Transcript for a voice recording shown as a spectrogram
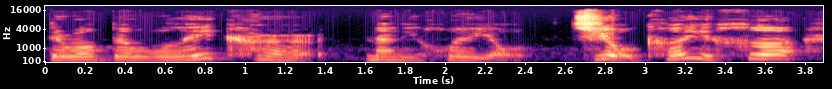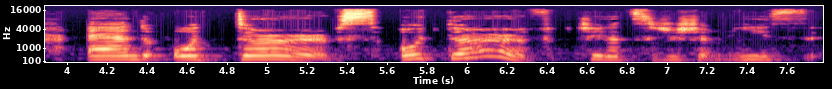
？There will be liquor，那里会有。酒可以喝，and hors d'oeuvres。hors d'oeuvre 这个词是什么意思？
